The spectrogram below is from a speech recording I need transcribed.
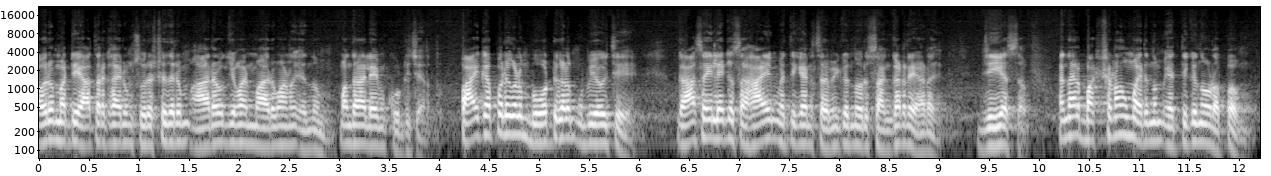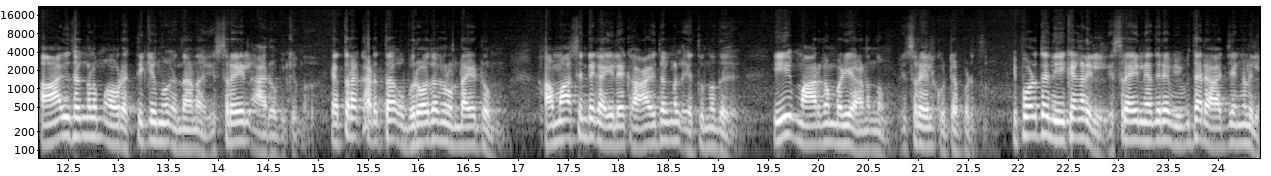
അവരും മറ്റ് യാത്രക്കാരും സുരക്ഷിതരും ആരോഗ്യവാന്മാരുമാണ് എന്നും മന്ത്രാലയം കൂട്ടിച്ചേർത്തു. പായ്ക്കപ്പലുകളും ബോട്ടുകളും ഉപയോഗിച്ച് ഗാസയിലേക്ക് സഹായം എത്തിക്കാൻ ശ്രമിക്കുന്ന ഒരു സംഘടനയാണ് ജി എസ് എഫ് എന്നാൽ ഭക്ഷണവും മരുന്നും എത്തിക്കുന്നതോടൊപ്പം ആയുധങ്ങളും അവർ എത്തിക്കുന്നു എന്നാണ് ഇസ്രയേൽ ആരോപിക്കുന്നത്. എത്ര കടുത്ത ഉപരോധങ്ങൾ ഉണ്ടായിട്ടും ഹമാസിന്റെ കയ്യിലേക്ക് ആയുധങ്ങൾ എത്തുന്നത് ഈ മാർഗം വഴിയാണെന്നും ഇസ്രയേൽ കുറ്റപ്പെടുത്തുന്നു. ഇപ്പോഴത്തെ നീക്കങ്ങളിൽ ഇസ്രായേലിനെതിരെ വിവിധ രാജ്യങ്ങളിൽ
